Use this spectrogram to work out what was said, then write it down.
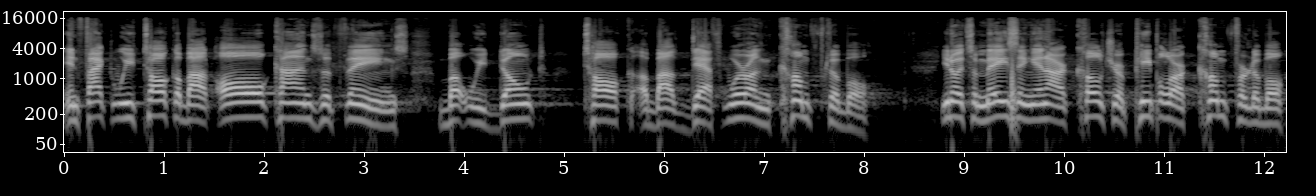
In fact, we talk about all kinds of things, but we don't talk about death. We're uncomfortable. You know, it's amazing in our culture, people are comfortable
